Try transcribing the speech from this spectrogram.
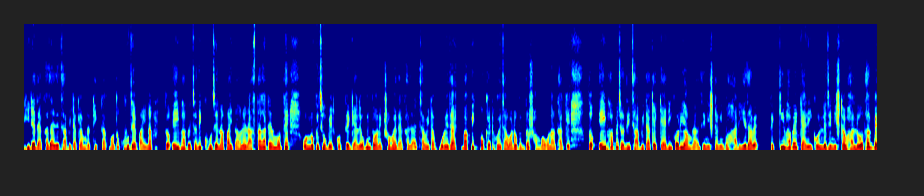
ভিড়ে দেখা যায় যে চাবিটাকে আমরা ঠিকঠাক মতো খুঁজে পাই না। তো এইভাবে যদি খুঁজে না পাই তাহলে রাস্তাঘাটের মধ্যে অন্য কিছু বের করতে গেলেও কিন্তু অনেক সময় দেখা যায় চাবিটা পড়ে যায় বা পিকপকেট হয়ে যাওয়ারও কিন্তু সম্ভাবনা থাকে। তো এইভাবে যদি চাবিটাকে ক্যারি করি আমরা জিনিসটা কিন্তু হারিয়ে যাবে। তো কীভাবে ক্যারি করলে জিনিসটা ভালোও থাকবে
